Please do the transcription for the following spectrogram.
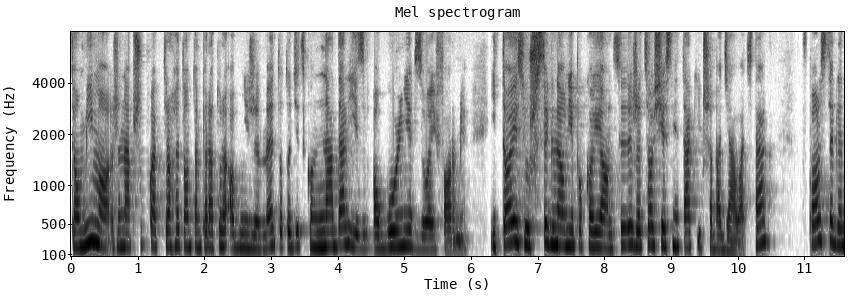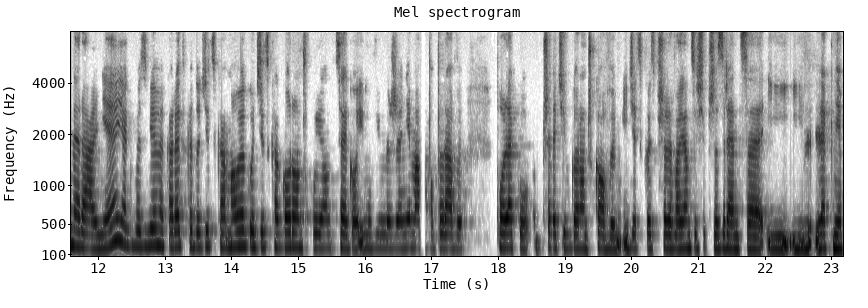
to mimo, że na przykład trochę tą temperaturę obniżymy, to to dziecko nadal jest ogólnie w złej formie. I to jest już sygnał niepokojący, że coś jest nie tak i trzeba działać, tak? W Polsce generalnie, jak wezwiemy karetkę do dziecka, małego dziecka gorączkującego i mówimy, że nie ma poprawy po leku przeciwgorączkowym i dziecko jest przerywające się przez ręce i, i lek nie,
